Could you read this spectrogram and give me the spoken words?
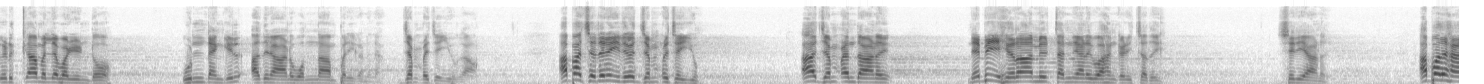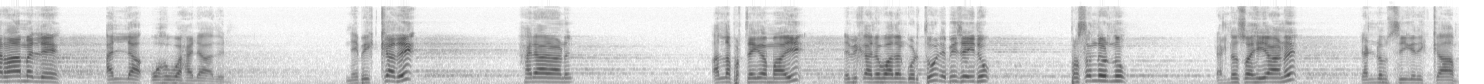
എടുക്കാൻ വല്ല വഴിയുണ്ടോ? ഉണ്ടെങ്കിൽ അതിനാണ് ഒന്നാം പരിഗണന. ജം ചെയ്യുക. അപ്പൊ ചിലർ ഇതിൽ ജം ചെയ്യും. ആ ജം എന്താണ്? നബി ഹിറാമിൽ തന്നെയാണ് വിവാഹം കഴിച്ചത്. ശരിയാണ്. അപ്പൊ അത് ഹറാമല്ലേ? അല്ല വഹുവ ഹലാദുൻ നബിക്കത് ഹലാലാണ്. അല്ല പ്രത്യേകമായി നബിക്ക് അനുവാദം കൊടുത്തു നബി ചെയ്തു. പ്രശ്നം തീർന്നു. രണ്ടും സഹിയാണ് രണ്ടും സ്വീകരിക്കാം.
